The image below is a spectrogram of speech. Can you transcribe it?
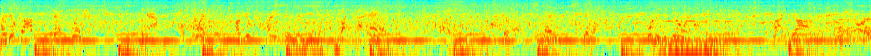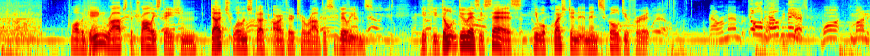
Have you got? While the gang robs the trolley station, Dutch will instruct Arthur to rob the civilians. If you don't do as he says, he will question and then scold you for it. Now remember. God help we me! just want money.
